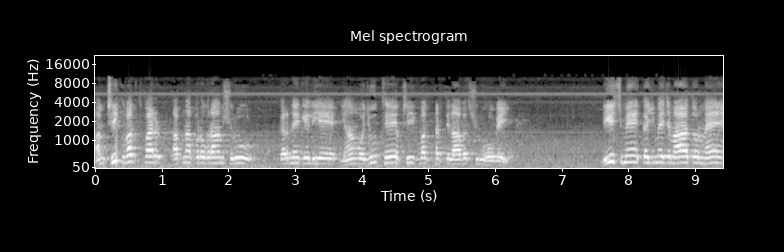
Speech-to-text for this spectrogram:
हम ठीक वक्त पर अपना प्रोग्राम शुरू करने के लिए यहाँ मौजूद थे। ठीक वक्त पर तिलावत शुरू हो गई। बीच में कजम जमात और मैं।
